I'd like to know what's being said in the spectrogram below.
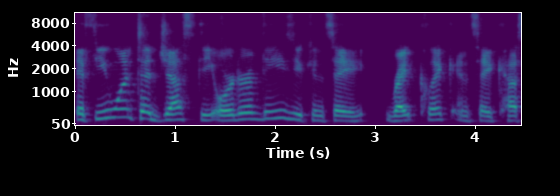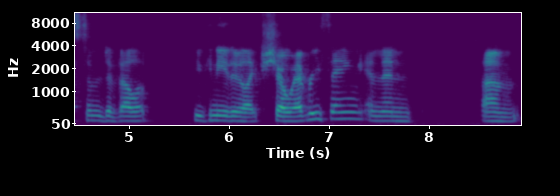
if you want to adjust the order of these, you can say right click and say custom develop you can either like show everything and then um,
